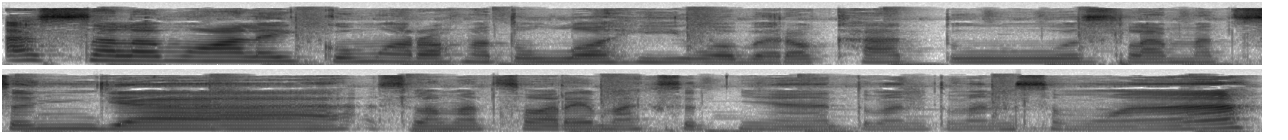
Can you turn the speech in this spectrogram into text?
Assalamualaikum warahmatullahi wabarakatuh. Selamat senja. Selamat sore maksudnya teman-teman semua.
